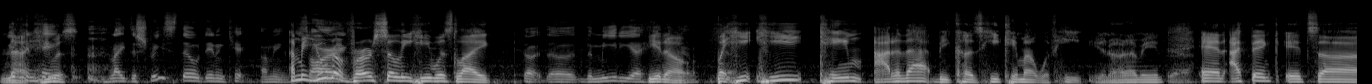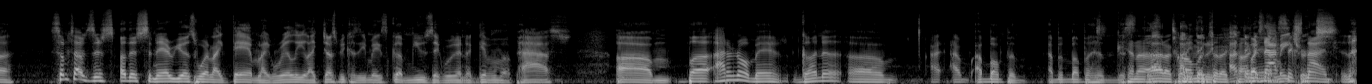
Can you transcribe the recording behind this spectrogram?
We Nah, didn't he hate, was- like the streets still didn't care. I mean, I mean, sorry, universally, he was like, the the the media, you know him. but Yeah. he he came out of that because he came out with heat you know what i mean Yeah. and i think it's uh sometimes there's other scenarios where like damn like really like just because he makes good music we're gonna give him a pass um but i don't know man gonna um i i, I bump him i've been bumping him this, Can I this add a comment to the I think but it's Kanye? not six Matrix. nine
